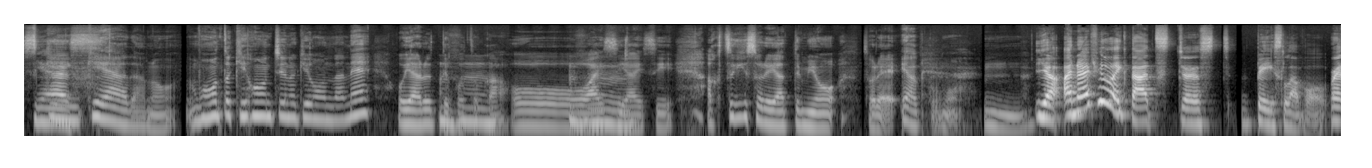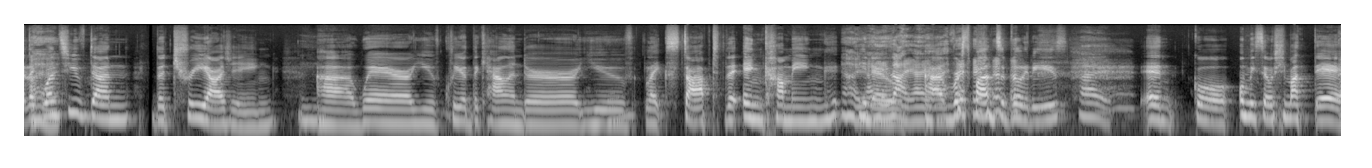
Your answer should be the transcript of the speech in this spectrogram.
スキン Yes. ケアだの。もうほんと基本中の基本だね。をやるってことか。おー、I see, I see. あ、次それやってみよう。それ、やっこも。うん。 Yeah, and I feel like that's just base level, right? Like Okay. once you've done the triaging, uh, where you've cleared the calendar, you've like stopped the incoming, Yeah, you yeah, know, yeah, yeah, yeah. uh, responsibilities, はい。 and こうお店を閉まって,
